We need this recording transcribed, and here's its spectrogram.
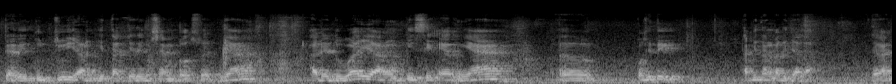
dari tujuh yang kita kirim sampel swabnya, ada dua yang PCR-nya eh, positif tapi tanpa gejala, ya kan?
